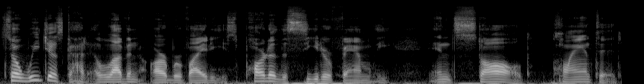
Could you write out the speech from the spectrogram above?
So we just got 11 arborvitaes, part of the cedar family, installed, planted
